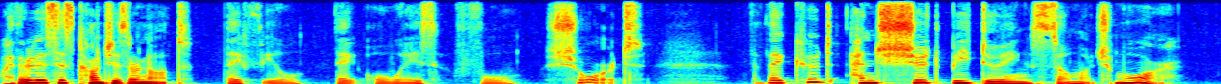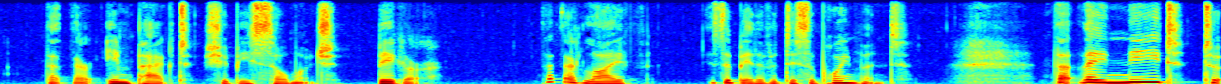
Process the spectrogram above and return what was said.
whether this is conscious or not, they feel they always fall short, that they could and should be doing so much more, that their impact should be so much bigger, that their life is a bit of a disappointment, that they need to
